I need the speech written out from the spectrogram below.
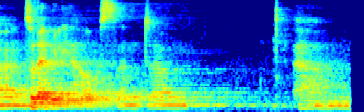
Uh, so that really helps, and um, um,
